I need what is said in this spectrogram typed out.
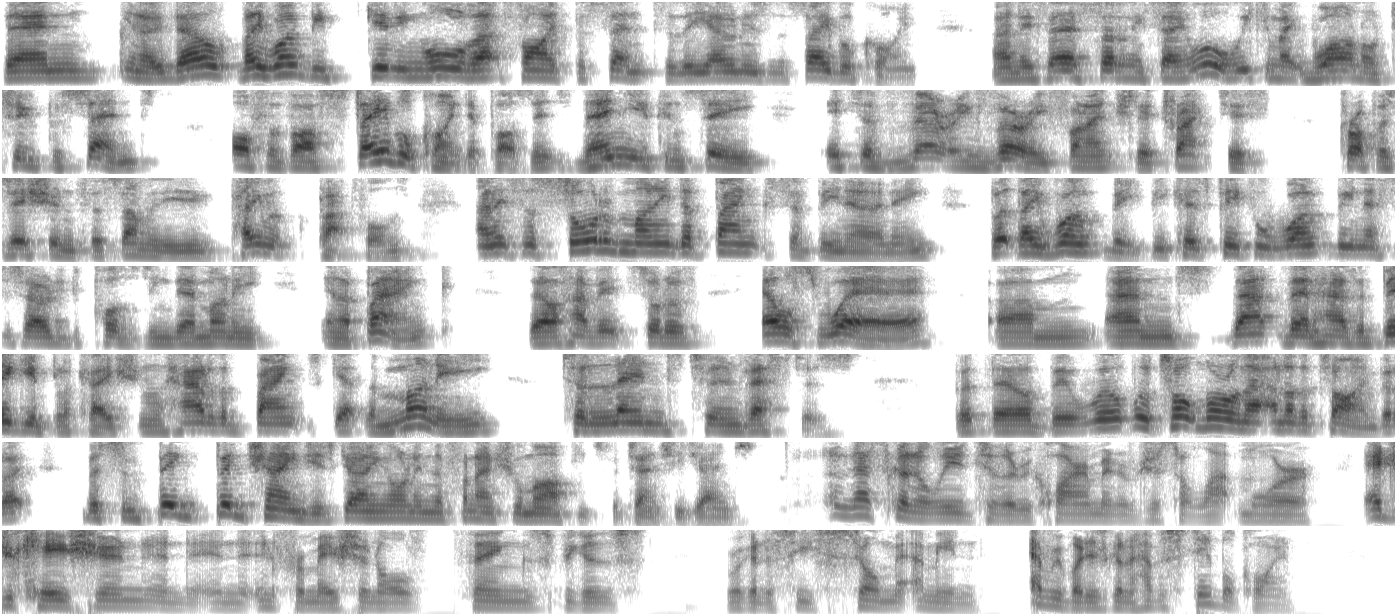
then, you know, they'll, they won't be giving all that 5% to the owners of the stable coin. And if they're suddenly saying, oh, we can make one or 2% off of our stablecoin deposits, then you can see it's a very, very financially attractive proposition for some of these payment platforms. And it's the sort of money the banks have been earning, but they won't be because people won't be necessarily depositing their money in a bank. They'll have it sort of elsewhere. Um, and that then has a big implication on how do the banks get the money to lend to investors but there'll be we'll we'll talk more on that another time. But I, there's some big big changes going on in the financial markets potentially, James. And that's going to lead to the requirement of just a lot more education and, and informational things because we're going to see so many. I mean, everybody's going to have a stable coin.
